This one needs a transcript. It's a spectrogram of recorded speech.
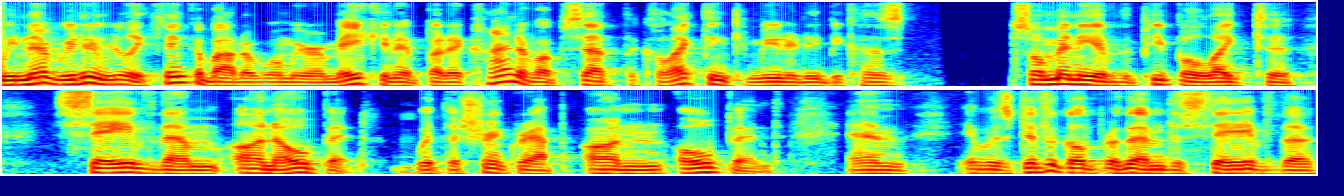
we never we didn't really think about it when we were making it, but it kind of upset the collecting community because so many of the people like to save them unopened mm-hmm. with the shrink wrap unopened, and it was difficult for them to save the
